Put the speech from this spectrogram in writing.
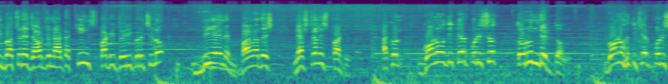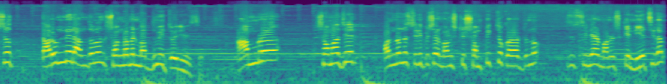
নির্বাচনে যাওয়ার জন্য একটা কিংস পার্টি তৈরি করেছিল, বিএনএম, বাংলাদেশ ন্যাশনালিস্ট পার্টি। এখন গণ অধিকার পরিষদ তরুণদের দল। গণ অধিকার পরিষদ তারুণ্যের আন্দোলন সংগ্রামের মাধ্যমেই তৈরি হয়েছে। আমরা সমাজের অন্যান্য শ্রেণি পেশার মানুষকে সম্পৃক্ত করার জন্য কিছু সিনিয়র মানুষকে নিয়েছিলাম,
